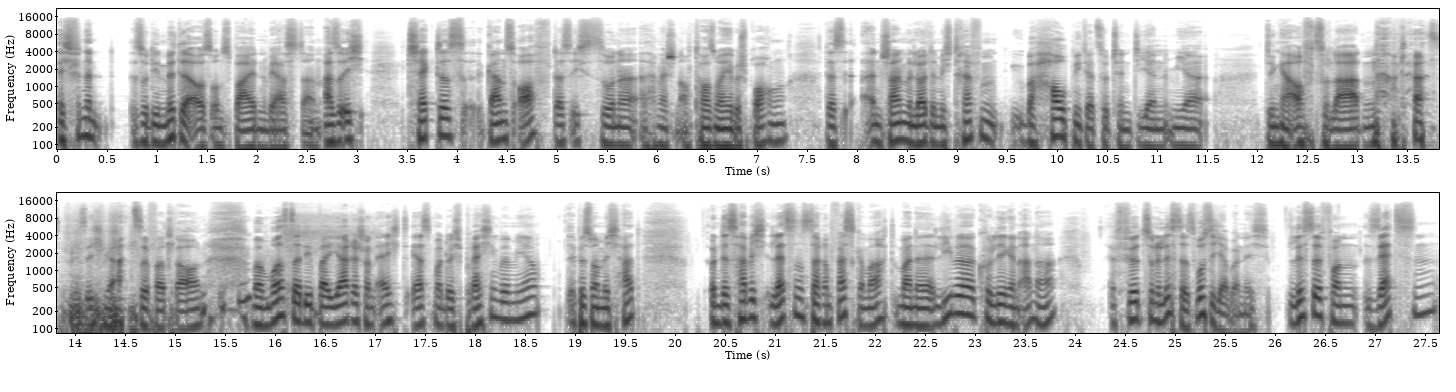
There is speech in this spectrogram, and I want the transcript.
Ich finde, so die Mitte aus uns beiden wäre es dann. Also ich check das ganz oft, dass ich so eine, haben wir schon auch tausendmal hier besprochen, dass anscheinend, wenn Leute mich treffen, überhaupt nicht dazu tendieren, mir Dinge aufzuladen oder sich mir anzuvertrauen. Man muss da die Barriere schon echt erstmal durchbrechen bei mir, bis man mich hat. Und das habe ich letztens darin festgemacht. Meine liebe Kollegin Anna führt so eine Liste, das wusste ich aber nicht. Liste von Sätzen,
